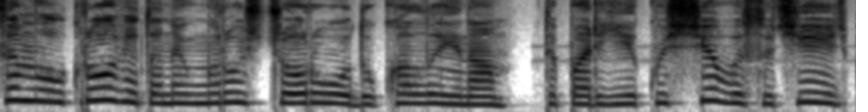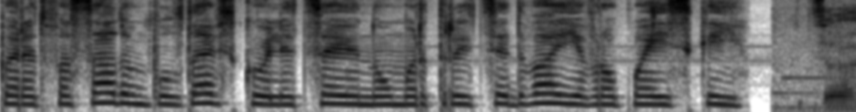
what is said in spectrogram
Символ крові та невмирущого роду калина. Тепер її кущі височіють перед фасадом Полтавського ліцею номер 32 Європейський. Ця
